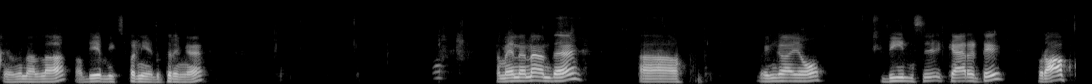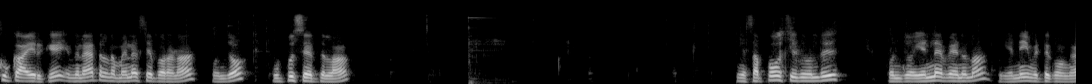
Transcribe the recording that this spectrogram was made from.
இது வந்து நல்லா அப்படியே மிக்ஸ் பண்ணி எடுத்துருங்க. நம்ம என்னன்னா அந்த வெங்காயம் பீன்ஸு கேரட்டு ஒரு ஆஃப் குக் ஆயிருக்கு. இந்த நேரத்தில் நம்ம என்ன செய்ய போறோம்னா கொஞ்சம் உப்பு சேர்த்துலாம். நீங்கள் சப்போஸ் இது வந்து கொஞ்சம் எண்ணெய் வேணும்னா எண்ணெயும் விட்டுக்கோங்க.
